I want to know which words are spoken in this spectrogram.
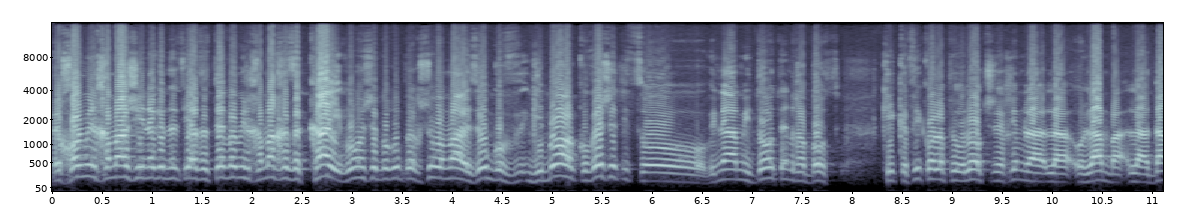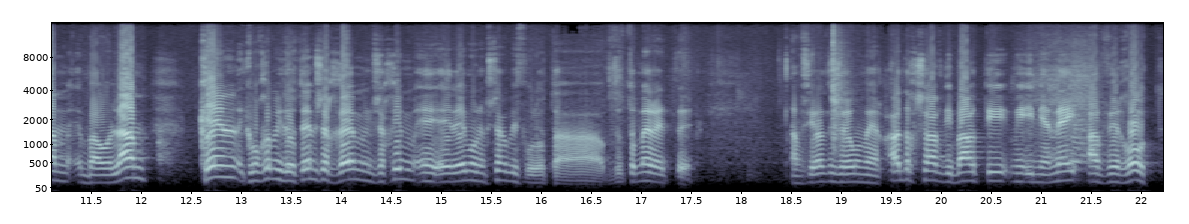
וכל מלחמה שהיא נגד נטיית הטבע, מלחמה חזקה היא, והוא מה שברור פרשוב אמר, זהו גיבור הכובש את יצרו, והנה המידות הן רבות. כי כפי כל הפעולות ששייכים לעולם, לאדם בעולם, כן, כמו כן מידותיהם שאחריהם נמשכים אה, אליהם הוא נמשך בפעולותיו. זאת אומרת, אה, המסילת השלום אומר, עד עכשיו דיברתי מענייני עבירות.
